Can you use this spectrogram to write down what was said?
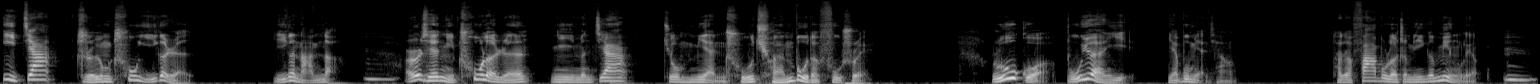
一家只用出一个人，一个男的，嗯而且你出了人，你们家就免除全部的赋税。如果不愿意，也不勉强。他就发布了这么一个命令，嗯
